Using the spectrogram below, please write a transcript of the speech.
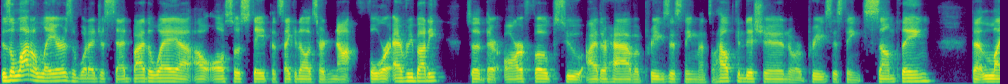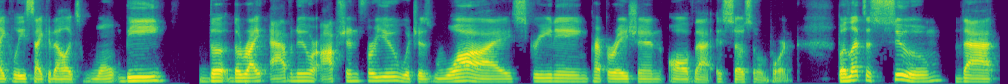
there's a lot of layers of what I just said, by the way. Uh, I'll also state that psychedelics are not for everybody. So that there are folks who either have a pre existing mental health condition or pre existing something that likely psychedelics won't be the the right avenue or option for you which is why screening preparation all of that is so so important. But let's assume that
